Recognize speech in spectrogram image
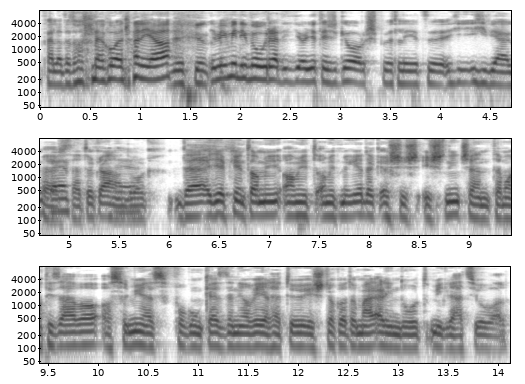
Feladatot megoldania. Egyébként Még mindig Nógrádi Györgyöt és Georg Spötlét hí- hívják be. Persze, hát ők állandóak. De egyébként, ami, amit, amit még érdekes, és, és nincsen tematizálva, az, hogy mihez fogunk kezdeni a vélhető, és gyakorlatilag már elindult migrációval.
